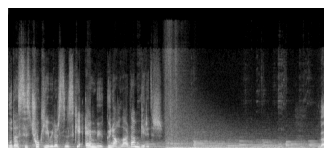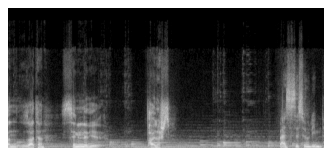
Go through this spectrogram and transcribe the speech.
Bu da siz çok iyi bilirsiniz ki en büyük günahlardan biridir. Ben zaten seninle diye paylaştım. Ben size söyleyeyim de.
